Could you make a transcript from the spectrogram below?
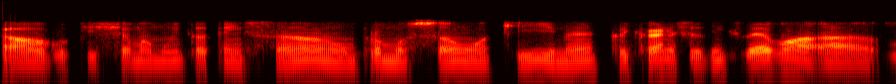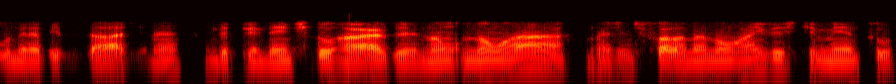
algo que chama muito atenção, promoção aqui, né? Clicar nesses links levam à vulnerabilidade, né? Independente do hardware, não, não há, a gente fala, né? não há investimento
